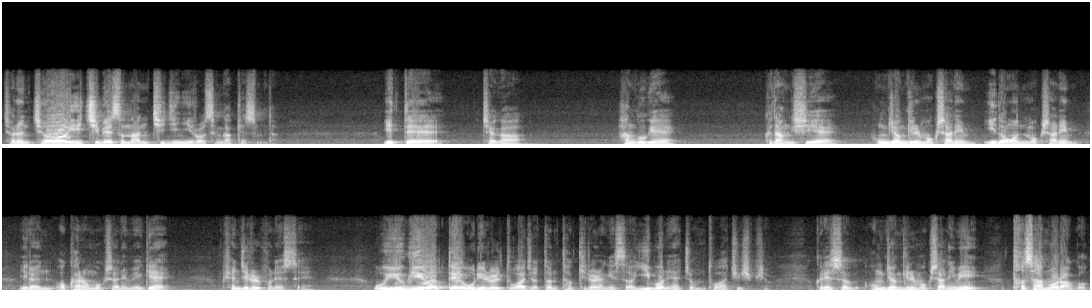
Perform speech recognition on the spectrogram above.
저는 저희 집에서 난 지진이로 생각했습니다. 이때 제가 한국의 그 당시에 홍정길 목사님, 이동원 목사님, 이런 오카랑 목사님에게 편지를 보냈어요. 6.25 때 우리를 도와줬던 터키를 향해서 이번에 좀 도와주십시오. 그래서 홍정길 목사님이 터사모라고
